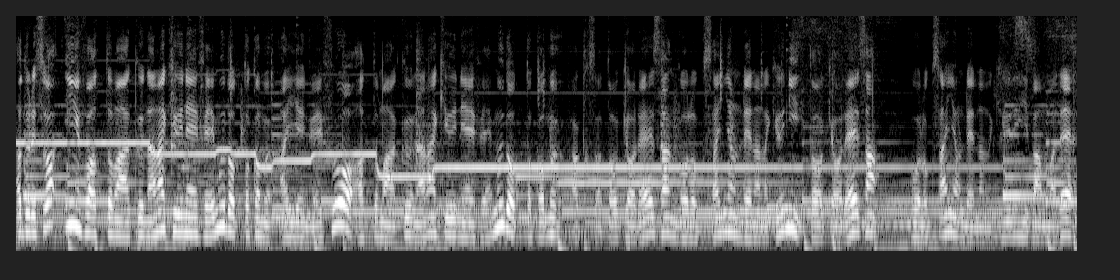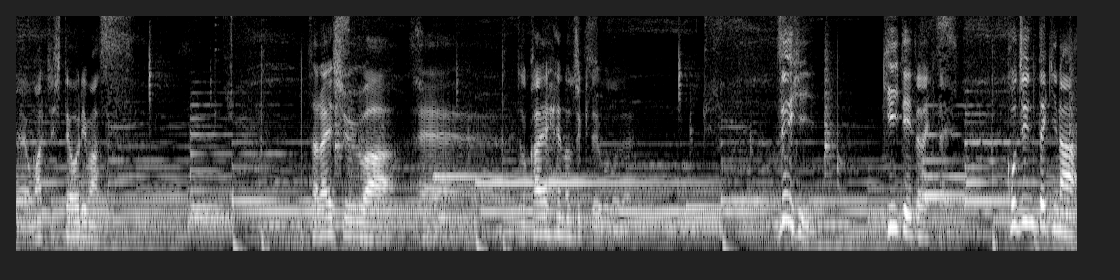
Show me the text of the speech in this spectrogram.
アドレスは info.792fm.com info.792fm.com ファックスは東京0356340792東京0356340792番までお待ちしております。さあ来週は、えー、ちょっと改編の時期ということでぜひ聴いていただきたい。個人的な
